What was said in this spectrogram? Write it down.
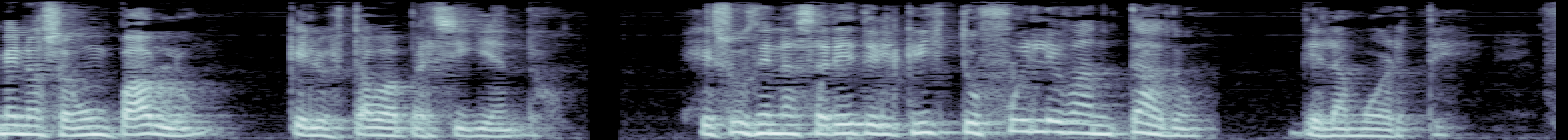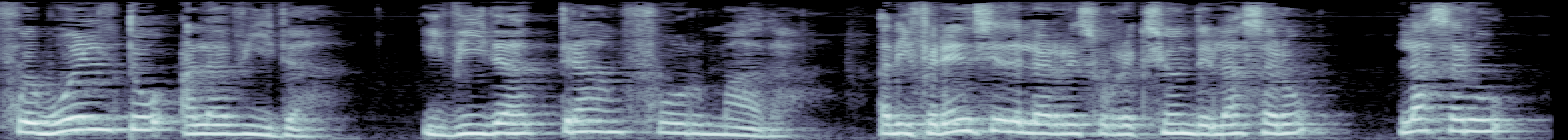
menos aún Pablo que lo estaba persiguiendo. Jesús de Nazaret el Cristo fue levantado de la muerte, fue vuelto a la vida y vida transformada. A diferencia de la resurrección de Lázaro, Lázaro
